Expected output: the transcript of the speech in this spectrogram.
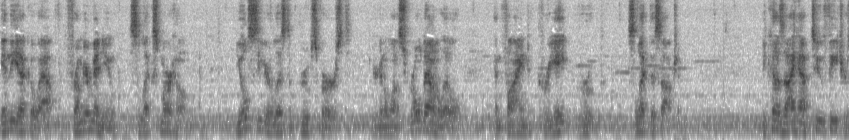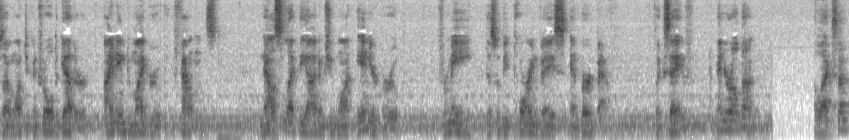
In the Echo app, from your menu, select Smart Home. You'll see your list of groups first. You're going to want to scroll down a little and find Create Group. Select this option. Because I have two features I want to control together, I named my group Fountains. Now select the items you want in your group. For me, this would be Pouring Vase and Bird Bath. Click Save, and you're all done. Alexa,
